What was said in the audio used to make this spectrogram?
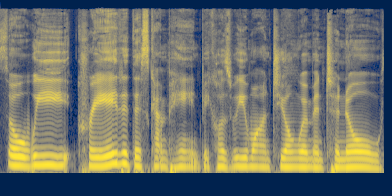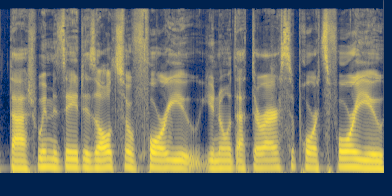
So we created this campaign because we want young women to know that Women's Aid is also for you, you know, that there are supports for you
